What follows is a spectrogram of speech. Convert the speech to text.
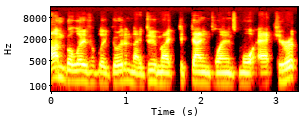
unbelievably good and they do make the game plans more accurate.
